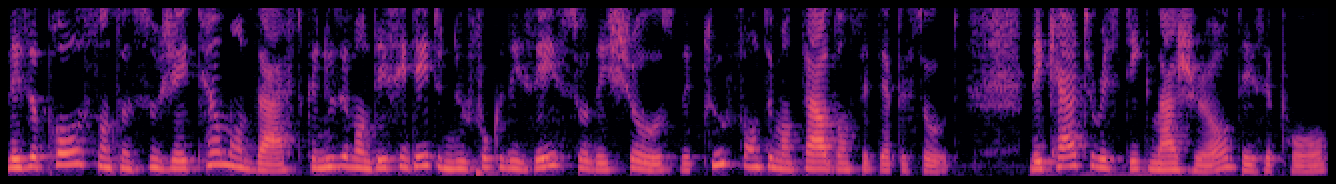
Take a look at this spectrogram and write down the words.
Les épaules sont un sujet tellement vaste que nous avons décidé de nous focaliser sur les choses les plus fondamentales dans cet épisode, les caractéristiques majeures des épaules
